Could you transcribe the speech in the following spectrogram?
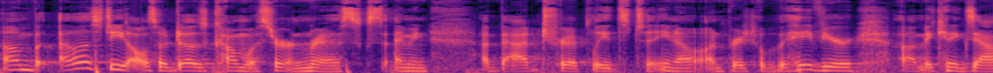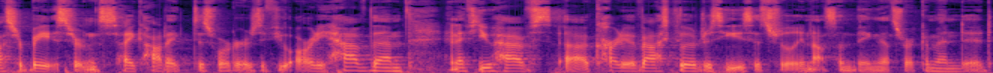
Um, but LSD also does come with certain risks. I mean, a bad trip leads to you know unpredictable behavior. Um, it can exacerbate certain psychotic disorders if you already have them, and if you have uh, cardiovascular disease, it's really not something that's recommended.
